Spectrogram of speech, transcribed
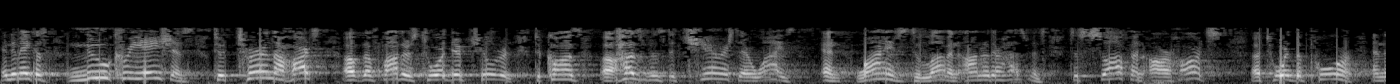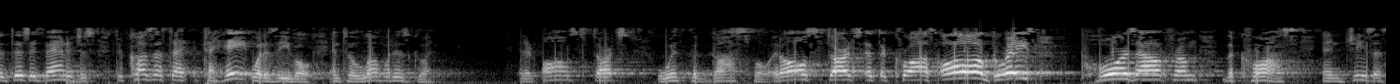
and to make us new creations, to turn the hearts of the fathers toward their children, to cause uh, husbands to cherish their wives, and wives to love and honor their husbands, to soften our hearts uh, toward the poor and the disadvantages, to cause us to, to hate what is evil and to love what is good. And it all starts with the gospel. It all starts at the cross. All grace pours out from the cross, and Jesus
